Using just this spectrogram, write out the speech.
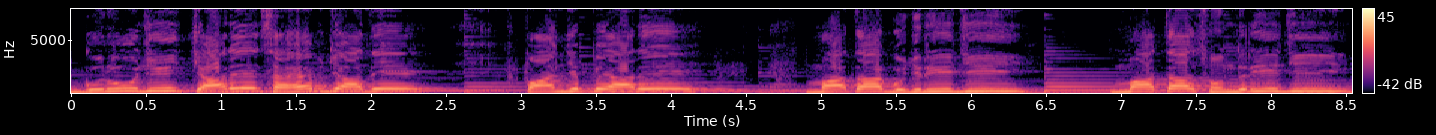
ਗੁਰੂ ਜੀ ਚਾਰੇ ਸਾਹਿਬਜ਼ਾਦੇ, ਪੰਜ ਪਿਆਰੇ, ਮਾਤਾ ਗੁਜਰੀ ਜੀ, ਮਾਤਾ ਸੁੰਦਰੀ ਜੀ,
